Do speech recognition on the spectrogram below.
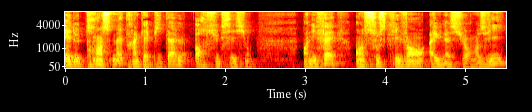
est de transmettre un capital hors succession. En effet, en souscrivant à une assurance vie,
